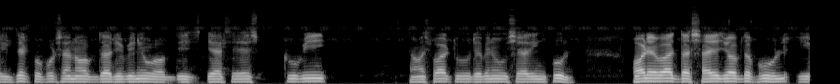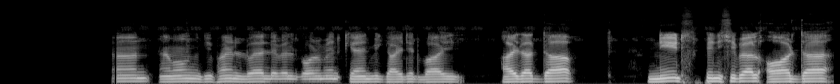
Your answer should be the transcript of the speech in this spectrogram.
exact proportion of the revenue of these taxes to be transferred to revenue sharing pool. Whatever the size of the pool among different lower level government can be guided by either the needs principle or the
